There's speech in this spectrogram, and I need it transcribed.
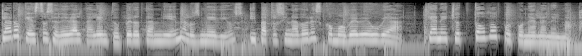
Claro que esto se debe al talento, pero también a los medios y patrocinadores como BBVA, que han hecho todo por ponerla en el mapa.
